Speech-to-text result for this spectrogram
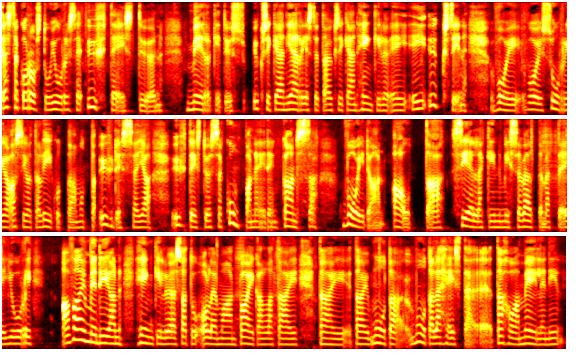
tässä korostuu juuri se yhteistyön merkitys. Yksikään järjestö tai yksikään henkilö ei, ei yksin voi, voi suuria asioita liikuttaa, mutta yhdessä ja yhteistyössä kumppaneiden kanssa voidaan auttaa sielläkin, missä välttämättä ei juuri avaimedian henkilöä satu olemaan paikalla tai, tai, tai muuta, muuta läheistä eh, tahoa meille, niin,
